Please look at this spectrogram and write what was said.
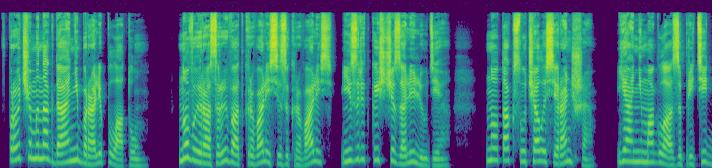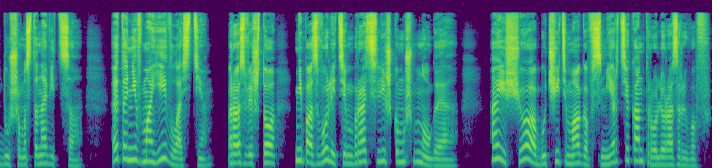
Впрочем, иногда они брали плату. Новые разрывы открывались и закрывались, изредка исчезали люди. Но так случалось и раньше. Я не могла запретить душам остановиться. Это не в моей власти. Разве что не позволить им брать слишком уж многое а еще обучить магов смерти контролю разрывов.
